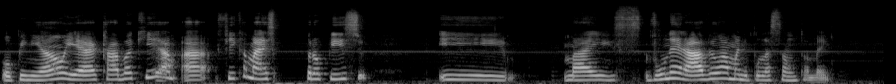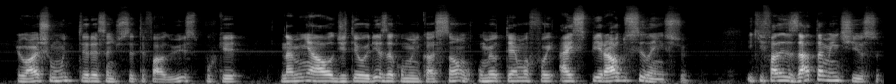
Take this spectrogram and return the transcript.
opinião, e acaba que a, a, fica mais propício e mais vulnerável à manipulação também. Eu acho muito interessante você ter falado isso, porque na minha aula de teorias da comunicação, o meu tema foi a espiral do silêncio. E que fala exatamente isso.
